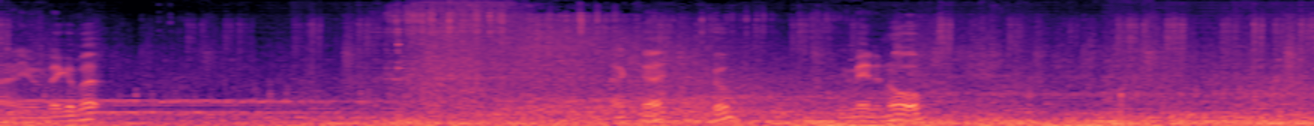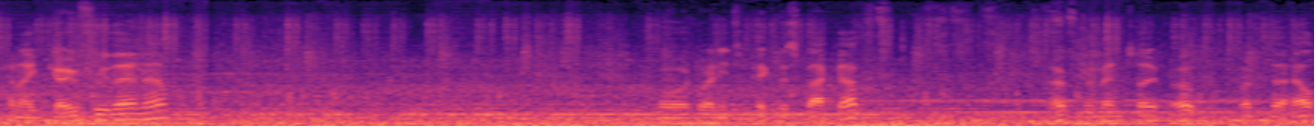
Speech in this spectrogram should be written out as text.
An even bigger bit. Okay, cool. We made an orb. Can I go through there now? Or do I need to pick this back up? Oh, memento. Oh, what the hell?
